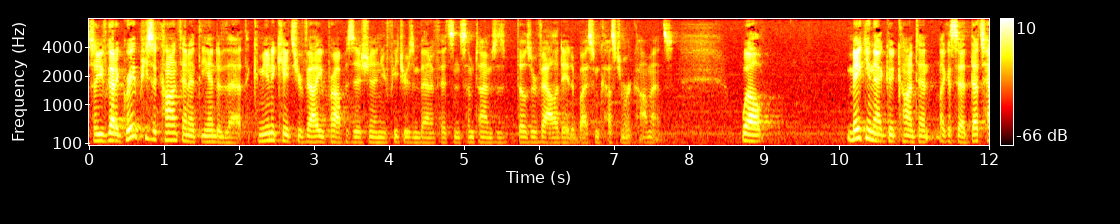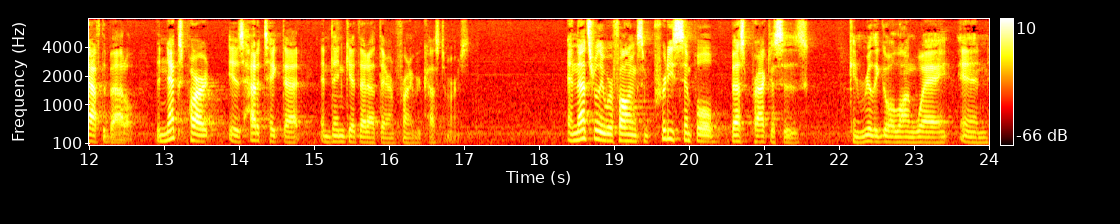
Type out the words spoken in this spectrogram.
So you've got a great piece of content at the end of that that communicates your value proposition, your features and benefits, and sometimes those are validated by some customer comments. Well, making that good content, like I said, that's half the battle. The next part is how to take that and then get that out there in front of your customers. And that's really where following some pretty simple best practices can really go a long way in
